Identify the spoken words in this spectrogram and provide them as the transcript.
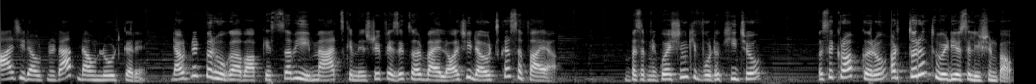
आज ही डाउटनेट ऐप डाउनलोड करें। डाउटनेट पर होगा अब आपके सभी मैथ्स, केमिस्ट्री, फिजिक्स और बायोलॉजी डाउट्स का सफाया। बस अपने क्वेश्चन की फ़ोटो खींचो, उसे क्रॉप करो और तुरंत वीडियो सोल्यूशन पाओ।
